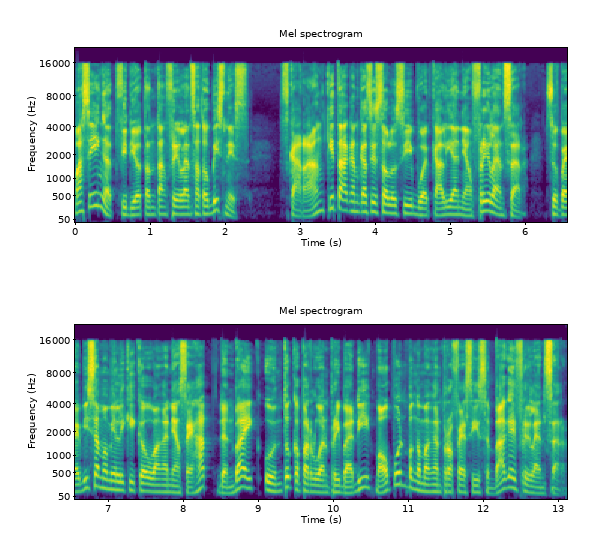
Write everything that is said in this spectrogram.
Masih ingat video tentang freelance atau bisnis? Sekarang kita akan kasih solusi buat kalian yang freelancer supaya bisa memiliki keuangan yang sehat dan baik untuk keperluan pribadi maupun pengembangan profesi sebagai freelancer.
